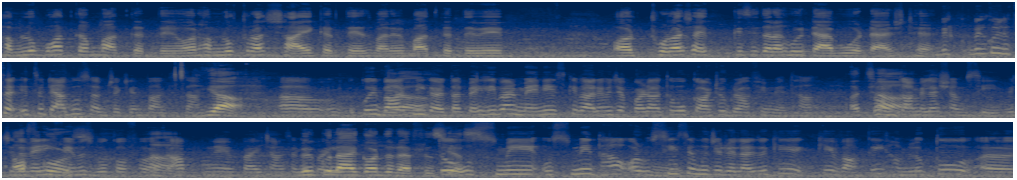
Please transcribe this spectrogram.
हम लोग बहुत कम बात करते हैं और हम लोग थोड़ा शाय करते हैं इस बारे में बात करते हुए और थोड़ा शायद किसी तरह कोई टैबू अटैच्ड है। बिल्कुल it's a taboo subject in Pakistan. Uh, कोई बात Yeah. नहीं करता। पहली बार मैंने इसके बारे में जब पढ़ा था वो कार्टोग्राफी में था। अच्छा। From Kamila Shamsie which is a very famous book of हाँ। आपने बाय चांस बिल्कुल आई गॉट द रेफरेंस तो यस उसमें उसमें था और उसी से मुझे रियलाइज़ हुआ कि कि वाकई हम लोग तो uh,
